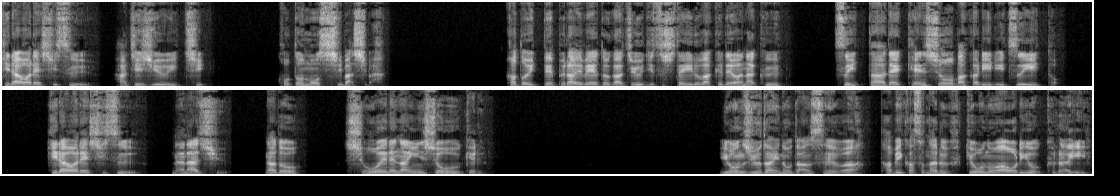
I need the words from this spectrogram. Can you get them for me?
嫌われ指数81、こともしばしば。かといってプライベートが充実しているわけではなく、ツイッターで検証ばかりリツイート、嫌われ指数70など、省エネな印象を受ける。40代の男性は度重なる不況の煽りを食らい、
